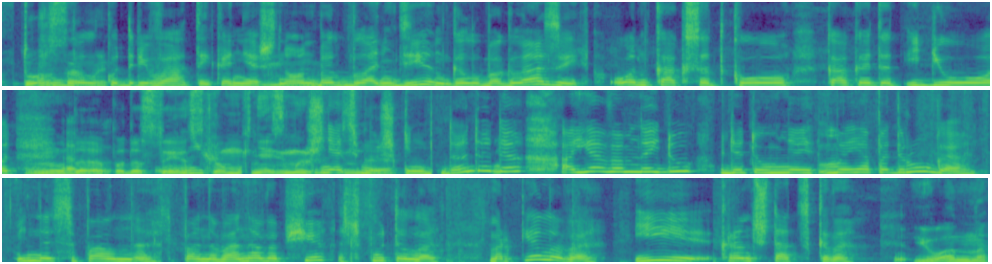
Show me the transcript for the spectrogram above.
То же Он был самое. кудреватый, конечно. Он был блондин, голубоглазый. Он как Садко, как этот идиот. Ну да, Э, по у них Достоевскому. Князь Мышкин. Князь да. Мышкин. Да-да-да. А я вам найду, где-то у меня моя подруга Инесса Павловна Степанова, она вообще спутала Маркелова и Кронштадтского. Иоанна.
